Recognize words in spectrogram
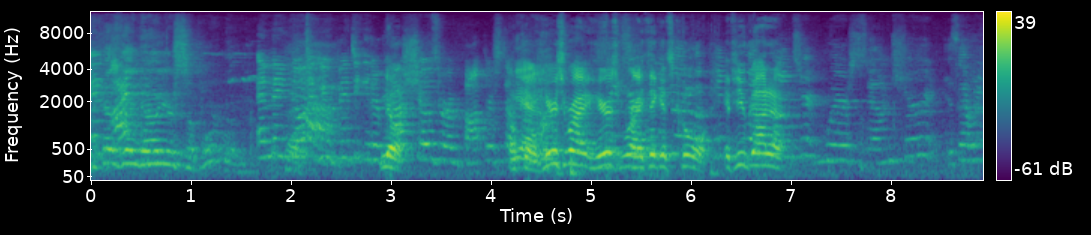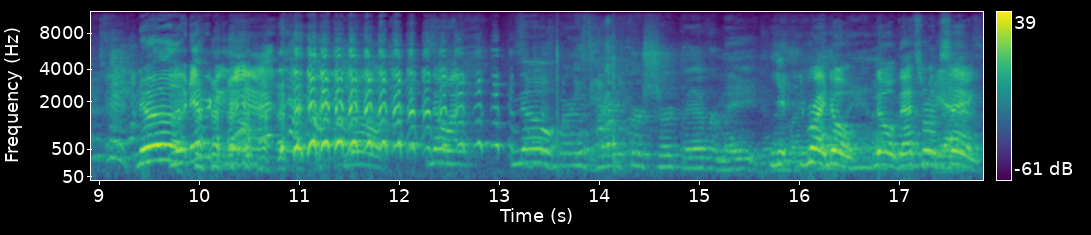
Because they know you're supporting them. and they know that you've been to either No. past shows or have bought their stuff. Okay, Yeah. here's where I, here's So where I think it's cool. a If you got a concert wear a Stone shirt? Is that what you're saying? No, never do that. no, no, I, no. Wearing the very first shirt they ever made. Yeah, like, right. "Oh, No, man, no. That's what I'm Yeah. saying.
